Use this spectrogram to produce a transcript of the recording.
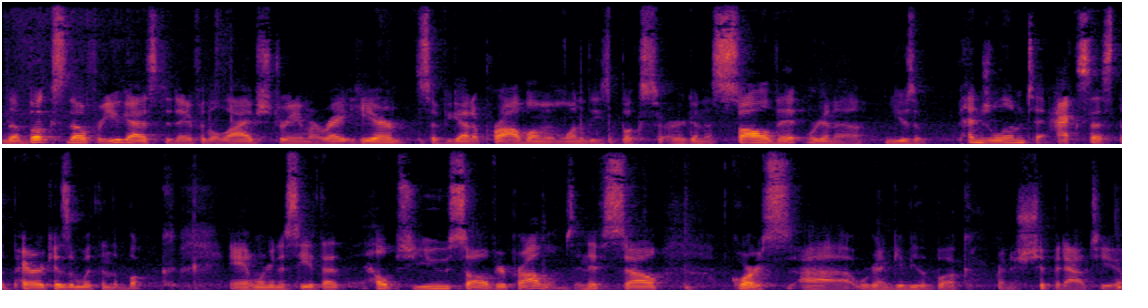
the books, though, for you guys today for the live stream are right here. So if you got a problem and one of these books are going to solve it, we're going to use a pendulum to access the paracosm within the book. And we're going to see if that helps you solve your problems. And if so, of course, uh, we're going to give you the book. We're going to ship it out to you.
